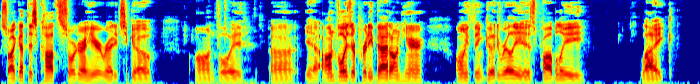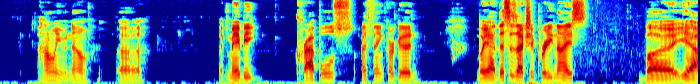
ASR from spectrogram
So I got this Koth sword right here, ready to go. Envoy. Uh, yeah, envoys are pretty bad on here. Only thing good really is probably like I don't even know. Uh, like maybe crapples I think are good. But yeah, this is actually pretty nice. But yeah,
